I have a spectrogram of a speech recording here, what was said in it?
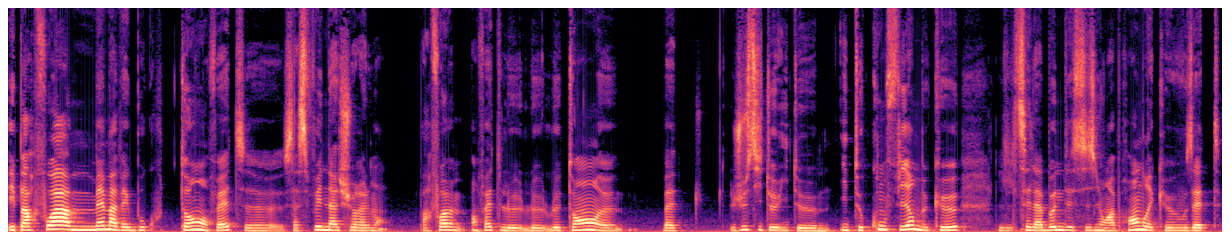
Et parfois, même avec beaucoup de temps, en fait, euh, ça se fait naturellement. Parfois, en fait, le, temps, euh, bah, juste, il te, confirme que c'est la bonne décision à prendre et que vous êtes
